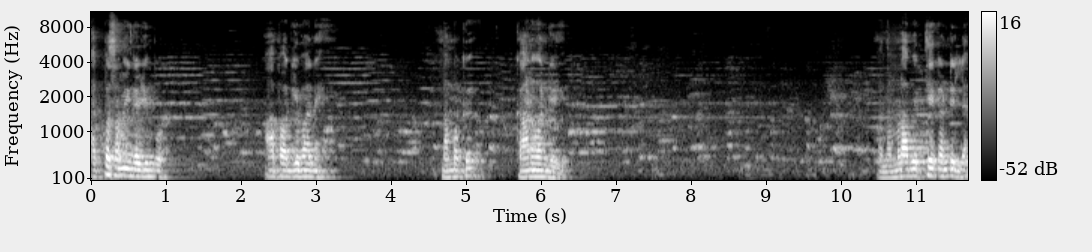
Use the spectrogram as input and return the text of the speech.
അല്പസമയം കഴിയുമ്പോൾ ആ ഭാഗ്യവാനെ നമുക്ക് കാണുവാൻ കഴിയും. നമ്മൾ ആ വ്യക്തിയെ കണ്ടില്ല.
